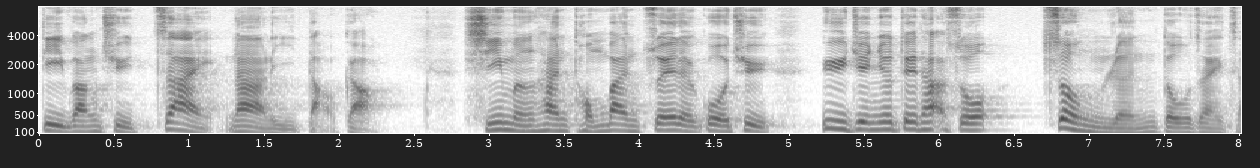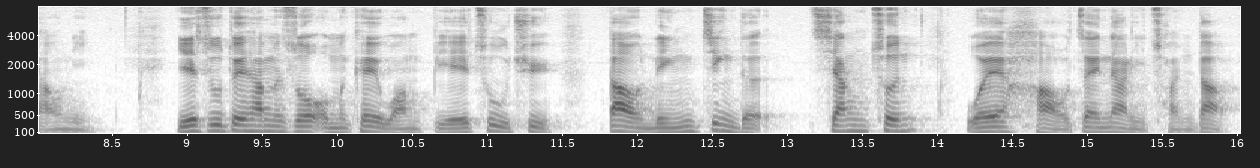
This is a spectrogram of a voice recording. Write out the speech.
地方去，在那里祷告。西门和同伴追了过去，遇见就对他说：“众人都在找你。”耶稣对他们说：“我们可以往别处去，到邻近的乡村，我也好在那里传道，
